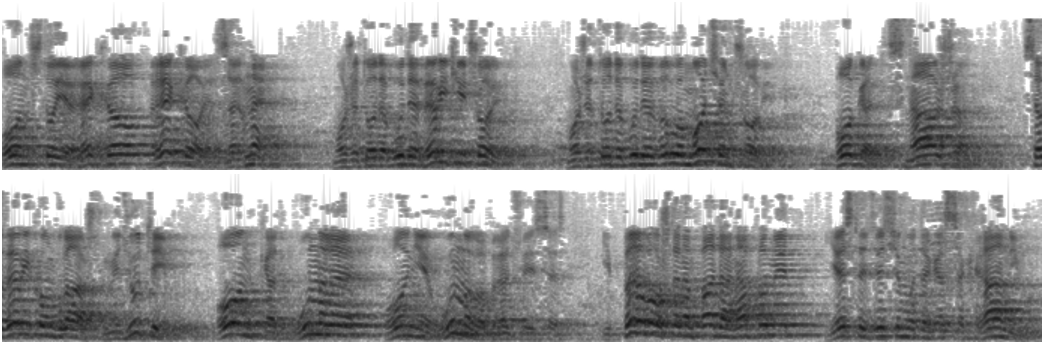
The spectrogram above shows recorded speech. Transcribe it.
on što je rekao, rekao je, zar ne? Može to da bude veliki čovjek, može to da bude vrlo moćan čovjek, bogat, snažan, sa velikom vlašću. Međutim, on kad umre, on je umro, braćo i sest. I prvo što nam pada na pamet, jeste gdje ćemo da ga sakranimo.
